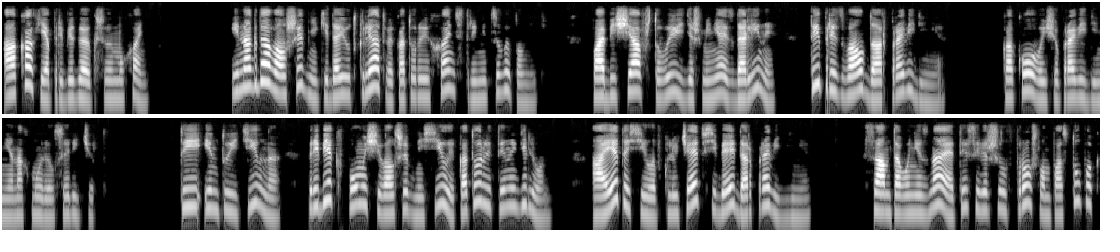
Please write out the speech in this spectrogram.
А как я прибегаю к своему хань? Иногда волшебники дают клятвы, которые хань стремится выполнить. Пообещав, что выведешь меня из долины, ты призвал дар провидения. Какого еще провидения, нахмурился Ричард. Ты интуитивно прибег к помощи волшебной силы, которой ты наделен, а эта сила включает в себя и дар провидения. Сам того не зная, ты совершил в прошлом поступок,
